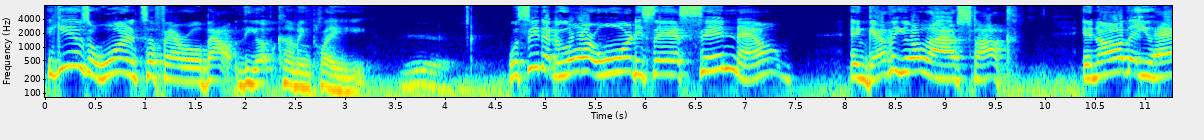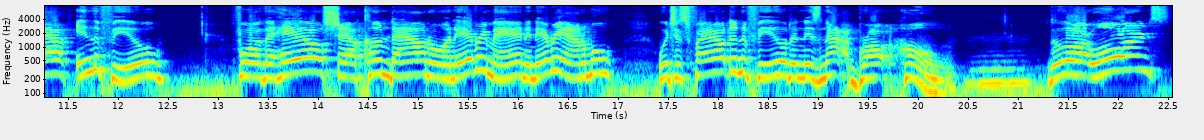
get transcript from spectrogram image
He gives a warning to Pharaoh about the upcoming plague. Yes. We'll see that the Lord warned, He said, Send now and gather your livestock and all that you have in the field, for the hail shall come down on every man and every animal which is found in the field and is not brought home. The Lord warns,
